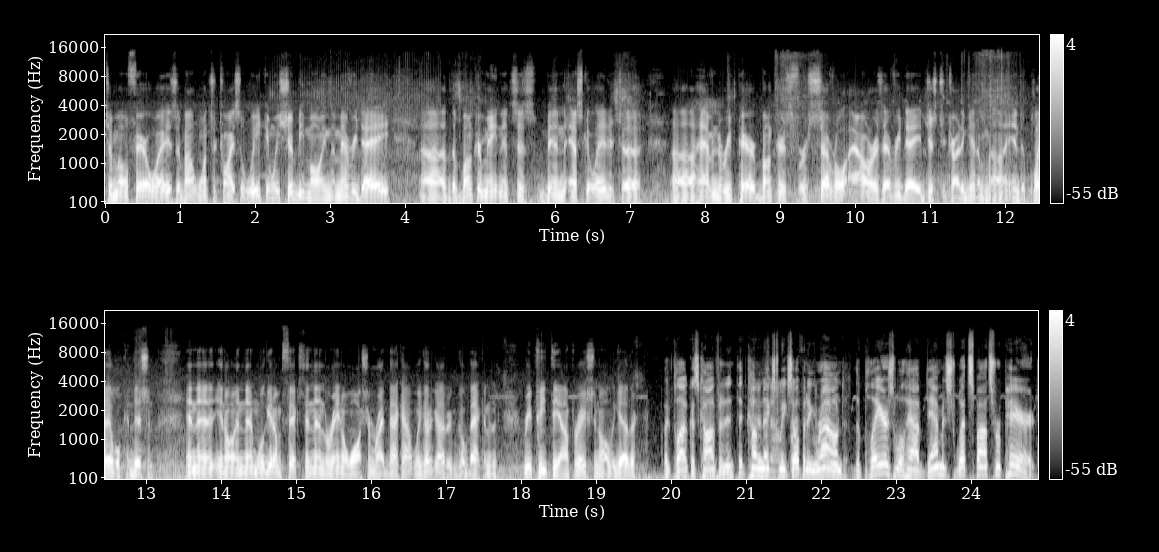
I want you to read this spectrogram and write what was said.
to mow fairways about once or twice a week, and we should be mowing them every day. Uh, the bunker maintenance has been escalated to uh, having to repair bunkers for several hours every day just to try to get them uh, into playable condition. And then, you know, and then we'll get them fixed, and then the rain will wash them right back out, and we got to go back and repeat the operation altogether. But Klauk is confident that come next week's opening round, the players will have damaged wet spots repaired,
